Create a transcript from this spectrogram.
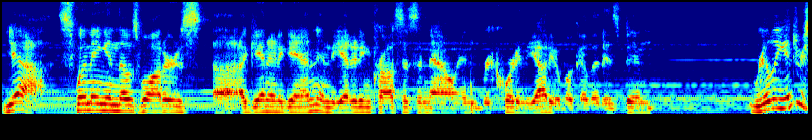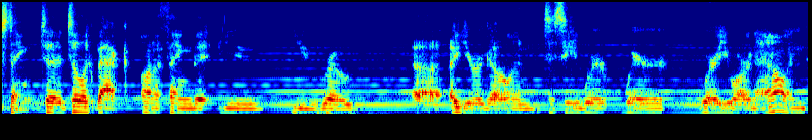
yeah swimming in those waters uh, again and again in the editing process and now in recording the audiobook of it has been really interesting to, to look back on a thing that you you wrote uh, a year ago and to see where where where you are now. And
